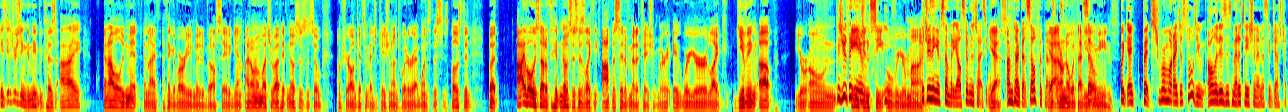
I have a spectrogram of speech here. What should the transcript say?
It's interesting to me because I, and I will admit, and I, I think I've already admitted, but I'll say it again. I don't know much about hypnosis, and so I'm sure I'll get some education on Twitter at once this is posted. But I've always thought of hypnosis as like the opposite of meditation, where eh, where you're like giving up your own because you're thinking agency of, over your mind. But you're thinking of somebody else hypnotizing you. Yes, I'm talking about self hypnosis. Yeah, I don't know what that so, even means. But I, but from what I just told you, all it is is meditation and a suggestion.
